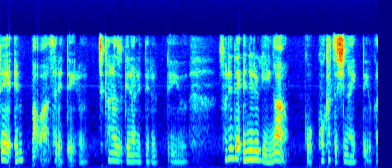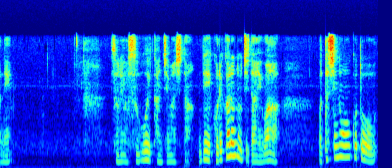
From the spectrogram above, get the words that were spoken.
てエンパワーされている力づけられてるっていうそれでエネルギーがこう枯渇しないっていうかねそれをすごい感じましたでこれからの時代は私のこと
